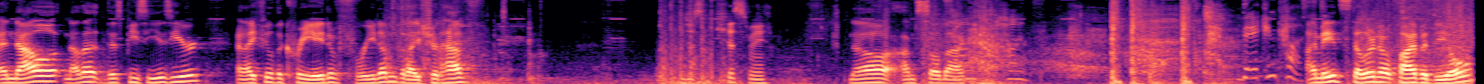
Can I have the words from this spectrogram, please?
And now, now that this PC is here, and I feel the creative freedom that I should have. You just kissed me. No, I'm so back. Hunt. They're concussed. I made Stellar Note 5 a deal.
